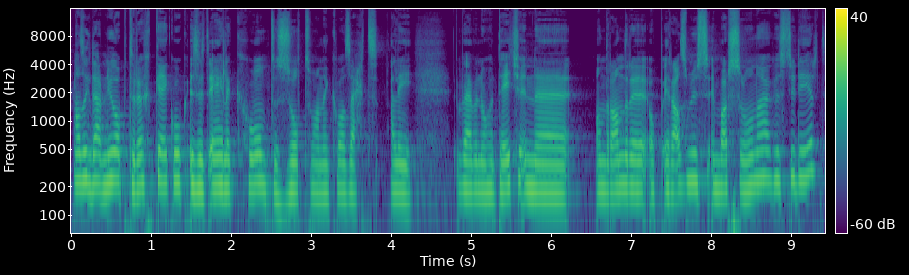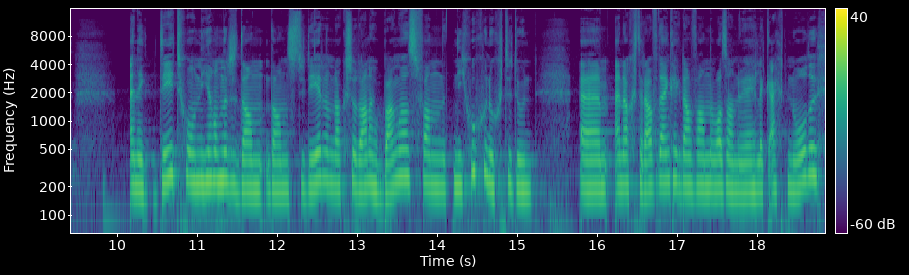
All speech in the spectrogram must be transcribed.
als ik daar nu op terugkijk ook, is het eigenlijk gewoon te zot. Want ik was echt... We hebben nog een tijdje in, uh, onder andere op Erasmus in Barcelona gestudeerd. En ik deed gewoon niet anders dan, dan studeren, omdat ik zodanig bang was van het niet goed genoeg te doen. Um, en achteraf denk ik dan van, was dat nu eigenlijk echt nodig?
